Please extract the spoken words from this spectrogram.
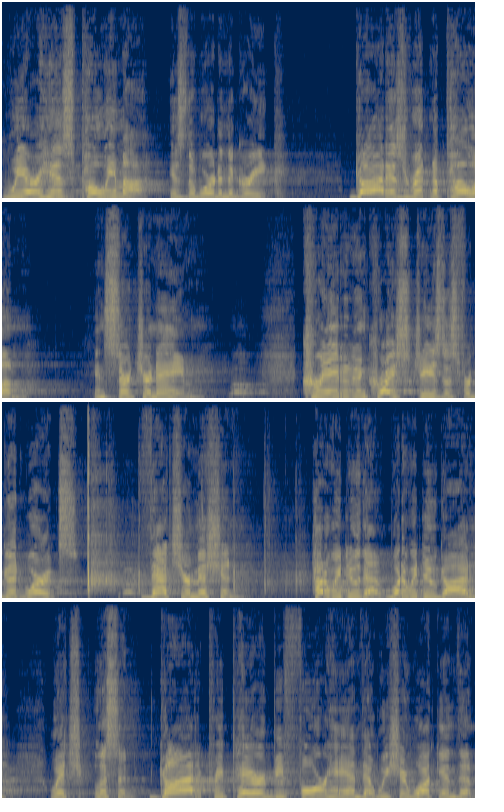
We are his poema, is the word in the Greek. God has written a poem. Insert your name. Created in Christ Jesus for good works. That's your mission. How do we do that? What do we do, God? Which, listen, God prepared beforehand that we should walk in them.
